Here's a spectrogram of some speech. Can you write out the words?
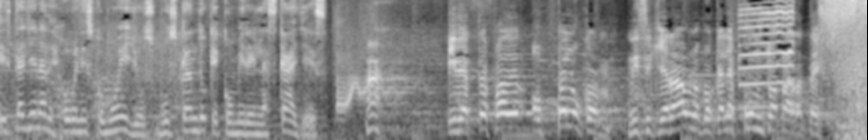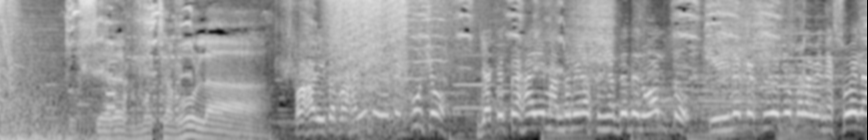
está llena de jóvenes como ellos buscando qué comer en las calles. Ah, Y de este father o pelucón, ni siquiera hablo porque él es punto aparte. Tú sí eres mucha mula. Pajarito, pajarito, yo te escucho. Ya que estás ahí, mándame una señal desde lo alto y dime que he sido yo para Venezuela.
